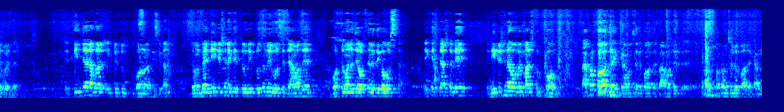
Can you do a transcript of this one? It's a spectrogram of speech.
অফ ওয়েদার তিনটার আবার একটু একটু বর্ণনা দিছিলাম যেমন ব্যাড নিউট্রিশনের ক্ষেত্রে উনি প্রথমেই বলছে যে আমাদের বর্তমানে যে অর্থনৈতিক অবস্থা, এক্ষেত্রে আসলে নিউট্রিশনের অভাবে মানুষ খুব কম। তারপর পাওয়া যায়, গ্রাম অঞ্চলে পাওয়া যায় বা আমাদের শহর অঞ্চলে পাওয়া যায়। কারণ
